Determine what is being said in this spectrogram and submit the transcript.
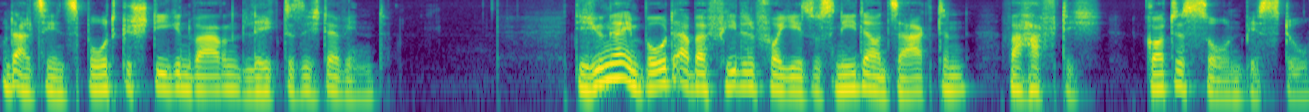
Und als sie ins Boot gestiegen waren, legte sich der Wind. Die Jünger im Boot aber fielen vor Jesus nieder und sagten, Wahrhaftig, Gottes Sohn bist du.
